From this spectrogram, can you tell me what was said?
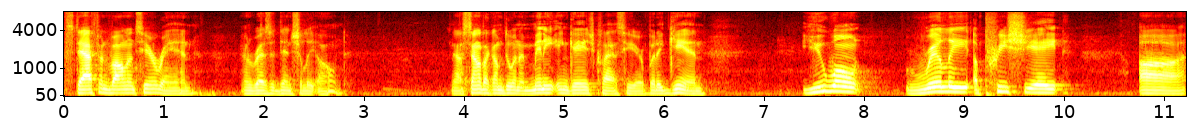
staff and volunteer ran, and residentially owned. Now, it sounds like I'm doing a mini engaged class here, but again, you won't really appreciate uh,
